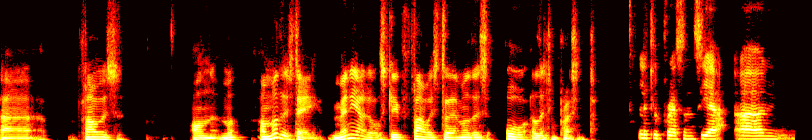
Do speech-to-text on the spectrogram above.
uh, flowers on Mo- on Mother's Day. Many adults give flowers to their mothers or a little present. little presents, yeah. Um,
